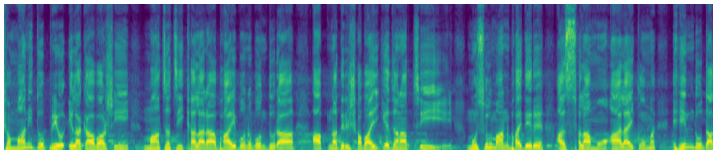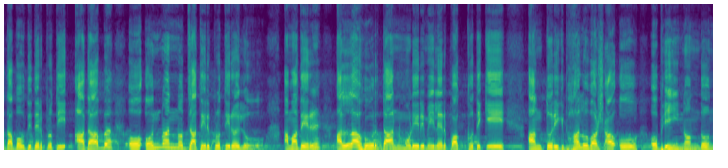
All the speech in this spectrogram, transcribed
সম্মানিত প্রিয় এলাকাবাসী, মা চাচি, খালারা ভাই বোন বন্ধুরা, আপনাদের সবাইকে জানাচ্ছি, মুসলমান ভাইদের আসসালামু আলাইকুম। হিন্দু দাদা বৌদিদের প্রতি আদাব ও অন্যান্য জাতির প্রতি রইল। আমাদের আল্লাহর দান মুড়ির মিলের পক্ষ থেকে আন্তরিক ভালোবাসা ও অভিনন্দন।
